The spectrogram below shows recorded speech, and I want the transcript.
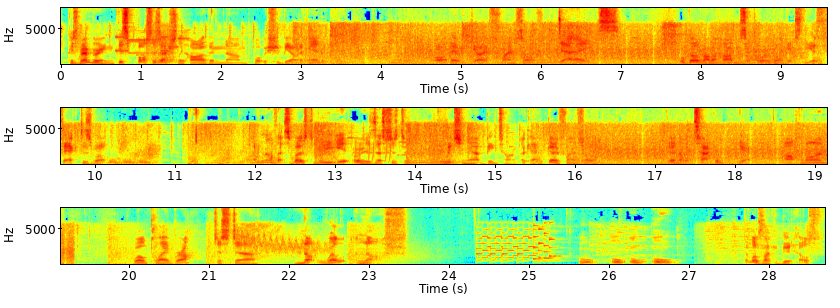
Because remembering, this boss is actually higher than um, what we should be able to handle. Oh, there we go. Flamethrower for days. We'll go another Harden so Porygon gets the effect as well. I don't know if that's supposed to be it, or is that just a glitching out big time. Okay, go Flamethrower. Go another tackle. Yeah, Arcanine. Well played, bruh. Just uh, not well enough. Ooh, ooh, ooh, ooh. That looks like a good health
